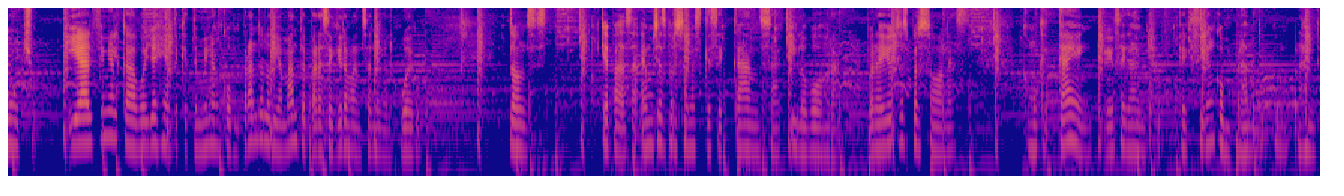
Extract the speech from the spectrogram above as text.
mucho. Y al fin y al cabo, hay gente que terminan comprando los diamantes para seguir avanzando en el juego. Entonces, ¿qué pasa? Hay muchas personas que se cansan y lo borran. Pero hay otras personas como que caen en ese gancho, que siguen comprando comprando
